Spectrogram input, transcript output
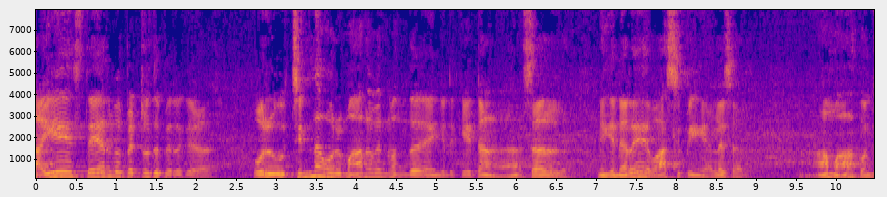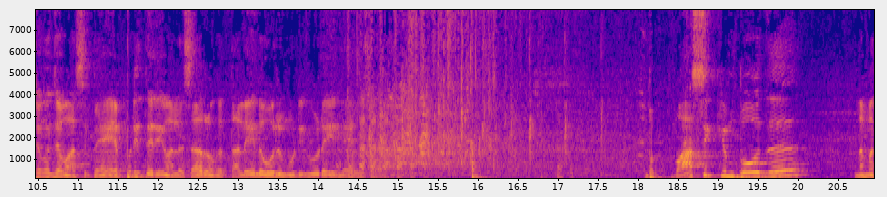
ஐஏஎஸ் தேர்வு பெற்றது பிறகு ஒரு சின்ன ஒரு மாணவன் வந்து என்கிட்ட கேட்டாங்க சார் நீங்கள் நிறைய வாசிப்பீங்க. அல்ல சார். ஆமாம் கொஞ்சம் கொஞ்சம் வாசிப்பேன். எப்படி தெரியும்? அல்ல சார் உங்கள் தலையில் ஒரு முடி கூட இல்லையே சார். இப்போ வாசிக்கும் போது நம்ம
